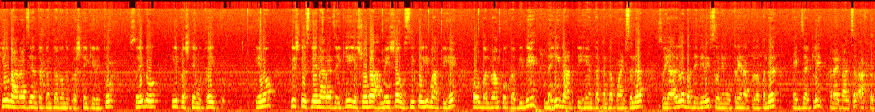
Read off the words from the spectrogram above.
ಕ್ಯೂ ನಾರಾಜಿ ಅಂತಕ್ಕಂಥದ್ದು ಒಂದು ಪ್ರಶ್ನೆ ಕೇಳಿತ್ತು. ಸೊ ಇದು ಈ ಪ್ರಶ್ನೆ ಉತ್ತರ ಇತ್ತು. ಏನು? कृष्ण इसलिए नाराज है कि यशोदा हमेशा उसी को ही मारती है और बलराम को कभी भी नहीं डांटती है ಅಂತಕ್ಕಂಥ ಪಾಯಿಂಟ್ಸ್ ಅನ್ನ ಸೊ ಯಾರೆಲ್ಲ ಬರ್ದಿದ್ದೀರಿ ಸೊ ನಿಮ್ಮ ಉತ್ತರ ಏನಾಗ್ತದಪ್ಪ ಅಂದ್ರೆ ಎಕ್ಸಾಕ್ಟ್ಲಿ ರೈಟ್ ಆನ್ಸರ್ ಆಗ್ತದ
